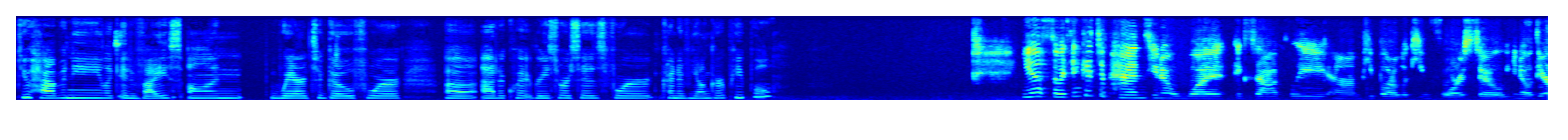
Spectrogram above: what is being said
Do you have any like advice on where to go for uh, adequate resources for kind of younger people? Yeah, so I think it depends, you know, what exactly um, people are looking for. So, you know, there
